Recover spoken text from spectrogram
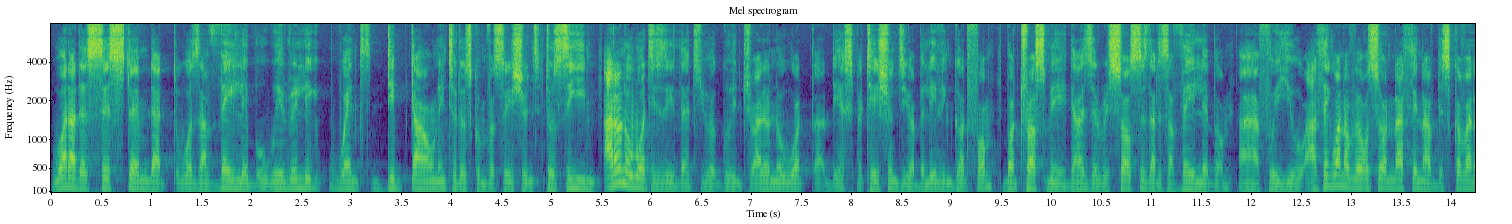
What are the system that was available? We really went deep down into those conversations to see. I don't know what is it that you are going through. I don't know what are the expectations you are believing God for, but trust me, there's a resources that is available uh, for you. I think one of the also another thing I've discovered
